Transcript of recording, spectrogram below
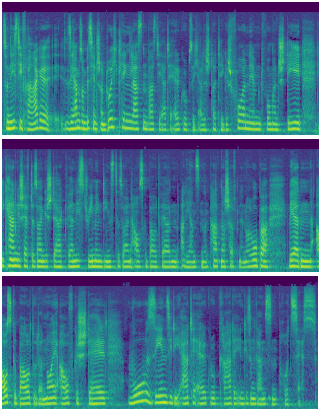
Zunächst die Frage: Sie haben so ein bisschen schon durchklingen lassen, was die RTL Group sich alles strategisch vornimmt, wo man steht. Die Kerngeschäfte sollen gestärkt werden, die Streamingdienste sollen ausgebaut werden, Allianzen und Partnerschaften in Europa werden ausgebaut oder neu aufgestellt. Wo sehen Sie die RTL Group gerade in diesem ganzen Prozess?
